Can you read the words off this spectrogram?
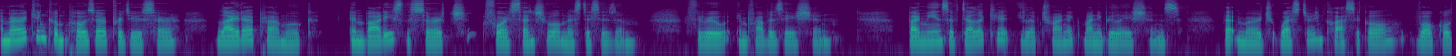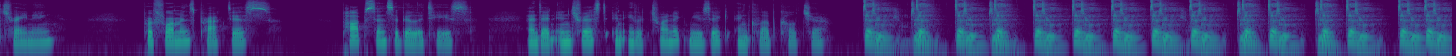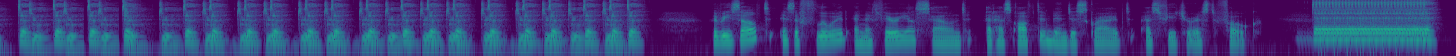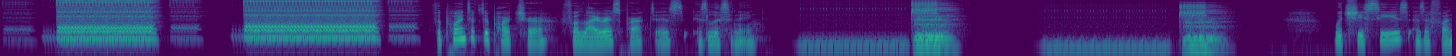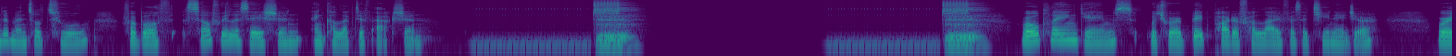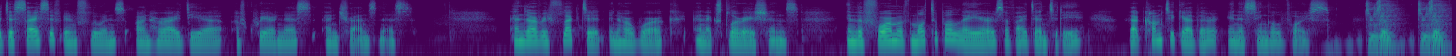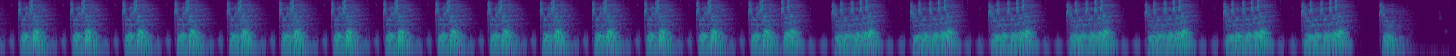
American composer producer Lyra Pramuk embodies the search for sensual mysticism through improvisation by means of delicate electronic manipulations that merge Western classical vocal training, performance practice, pop sensibilities, and an interest in electronic music and club culture. The result is a fluid and ethereal sound that has often been described as futurist folk. The point of departure for Lyra's practice is listening which she sees as a fundamental tool for both self realization and collective action. Role playing games, which were a big part of her life as a teenager, were a decisive influence on her idea of queerness and transness, and are reflected in her work and explorations in the form of multiple layers of identity that come together in a single voice.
